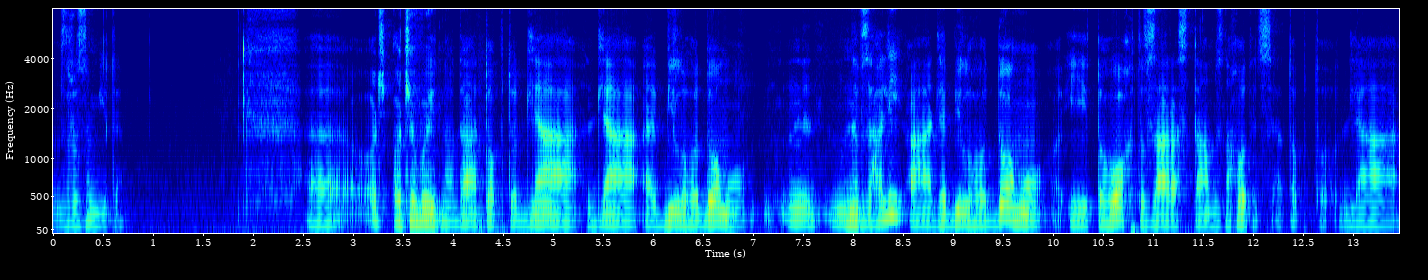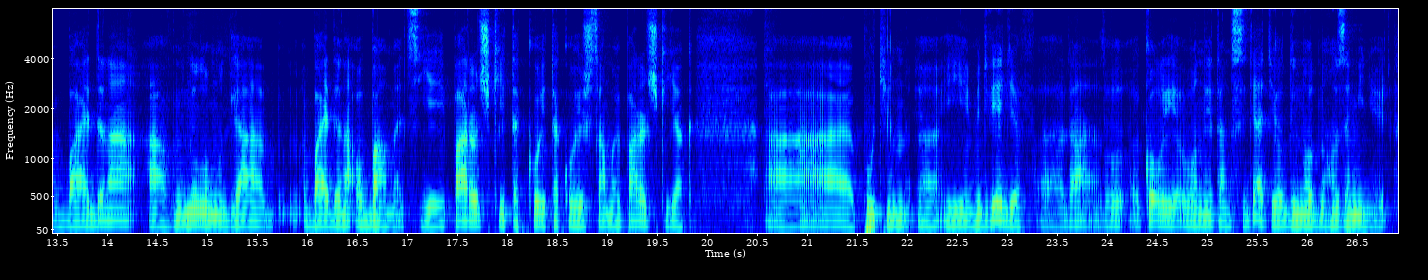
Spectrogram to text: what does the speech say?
зрозуміти. Е, оч- очевидно, да? тобто для, для е, Білого Дому, не, не взагалі, а для Білого Дому і того, хто зараз там знаходиться. Тобто для Байдена, а в минулому для Байдена Обами цієї парочки, такої, такої ж самої парочки, як Путін е, і Медведєв, да, коли вони там сидять і один одного замінюють.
